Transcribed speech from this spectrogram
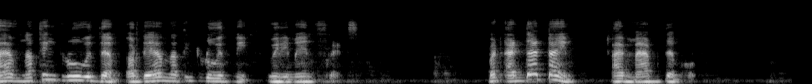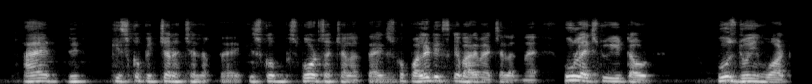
i have nothing to do with them or they have nothing to do with me we remain friends. But at that time i mapped them out. I did किसको पिक्चर अच्छा लगता है, किसको स्पोर्ट्स अच्छा लगता है, किसको पॉलिटिक्स के बारे में अच्छा लगना है who likes to eat out who is doing what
